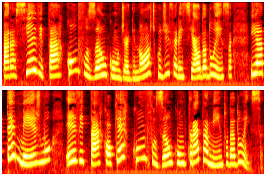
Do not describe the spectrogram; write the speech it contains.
para se evitar confusão com o diagnóstico diferencial da doença e até mesmo evitar qualquer confusão com o tratamento da doença.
